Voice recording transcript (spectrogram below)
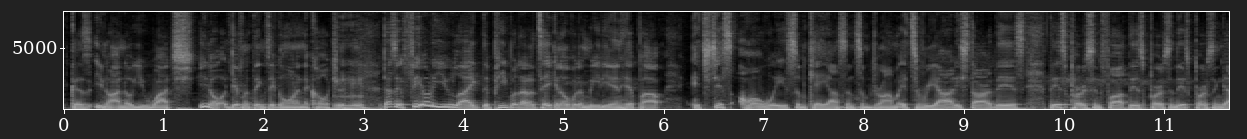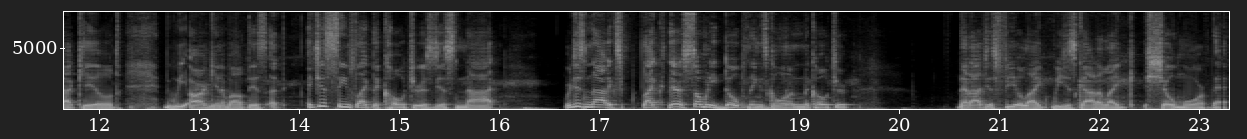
because you know I know you watch, you know, different things that go on in the culture. Mm-hmm. Does it feel to you like the people that are taking over the media in hip hop, it's just always some chaos and some drama? It's a reality star. This this person fought this person. This person got killed. We arguing about this. It just seems like the culture is just not. We're just not like there's so many dope things going on in the culture that I just feel like we just gotta like show more of that.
